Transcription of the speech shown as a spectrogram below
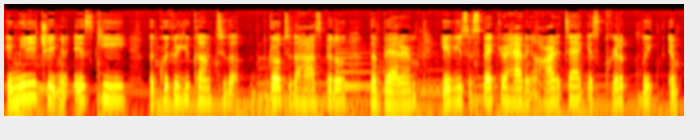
Immediate treatment is key. The quicker you come to the go to the hospital, the better. If you suspect you're having a heart attack, it's critically important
